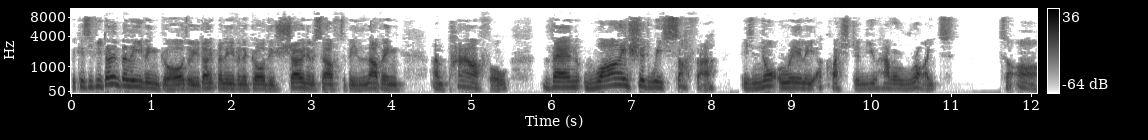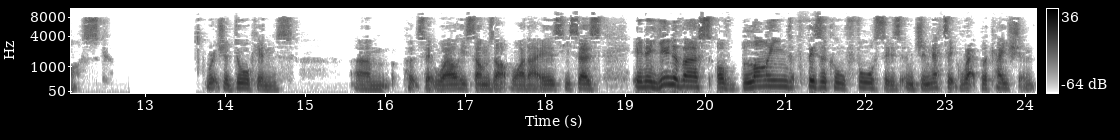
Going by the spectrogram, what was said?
Because if you don't believe in God or you don't believe in a God who's shown himself to be loving and powerful, then why should we suffer is not really a question you have a right to ask. Richard Dawkins um, puts it well. He sums up why that is. He says, in a universe of blind physical forces and genetic replication,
